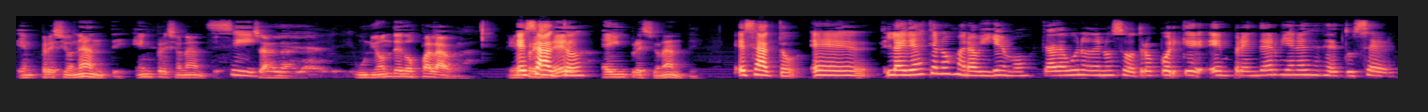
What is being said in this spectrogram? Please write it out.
impresionante, impresionante. Sí. O sea, la, unión de dos palabras. Exacto. E impresionante. Exacto. Eh, la idea es que nos maravillemos, cada uno de nosotros, porque emprender viene desde tu ser.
